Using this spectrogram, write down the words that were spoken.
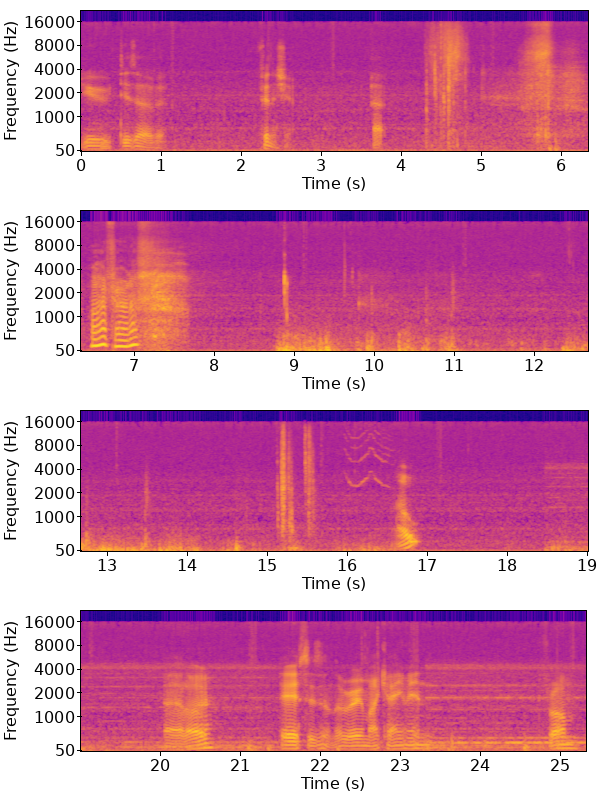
you deserve it. Finish it. Uh, Alright, fair enough. Oh. Hello. This isn't the room I came in from.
